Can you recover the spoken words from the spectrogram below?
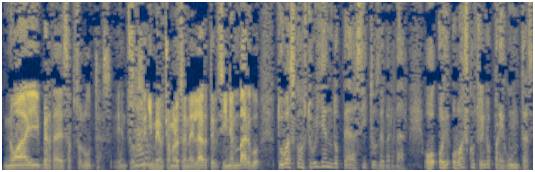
no hay verdades absolutas. Entonces, Claro. y mucho menos en el arte. Sin embargo, tú vas construyendo pedacitos de verdad. O, o- o vas construyendo preguntas.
